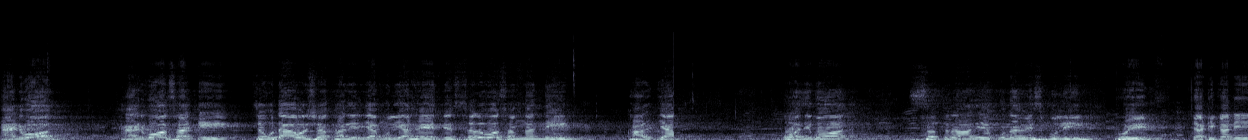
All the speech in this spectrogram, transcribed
हँडबॉल हँडबॉलसाठी चौदा वर्ष खालील ज्या मुली आहेत ते सर्व संघांनी खालच्या व्हॉलीबॉल सतरा आणि एकोणावीस मुली होईल त्या ठिकाणी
